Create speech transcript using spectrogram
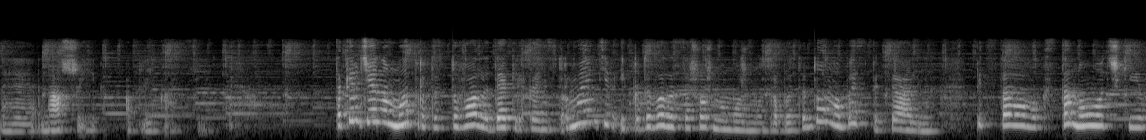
е, нашої аплікації. Таким чином, ми протестували декілька інструментів і подивилися, що ж ми можемо зробити вдома без спеціальних підставок, станочків,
